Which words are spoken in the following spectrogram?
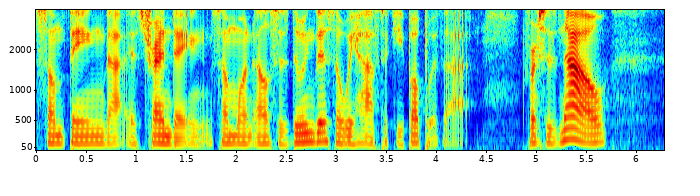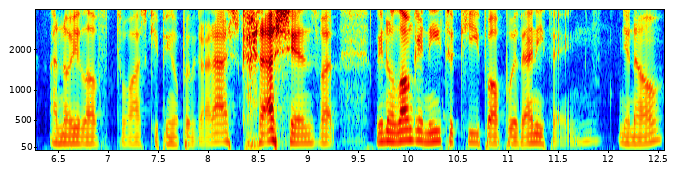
something that is trending. Someone else is doing this, so we have to keep up with that. Versus now, I know you love to watch Keeping Up with Kardash- Kardashians, but we no longer need to keep up with anything, you know?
